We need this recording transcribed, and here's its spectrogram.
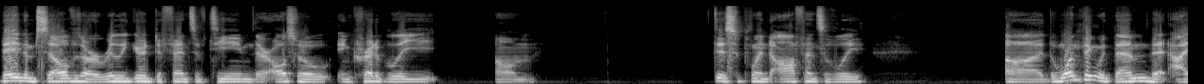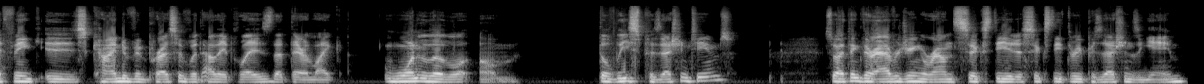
they themselves are a really good defensive team. They're also incredibly um, disciplined offensively. Uh, the one thing with them that I think is kind of impressive with how they play is that they're like one of the um, the least possession teams. So I think they're averaging around sixty to sixty three possessions a game.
